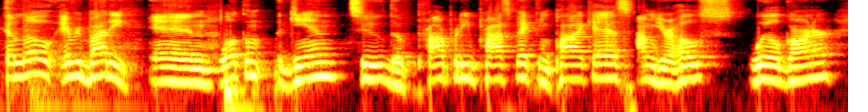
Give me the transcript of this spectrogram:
Hello, everybody, and welcome again to the Property Prospecting Podcast. I'm your host, Will Garner,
